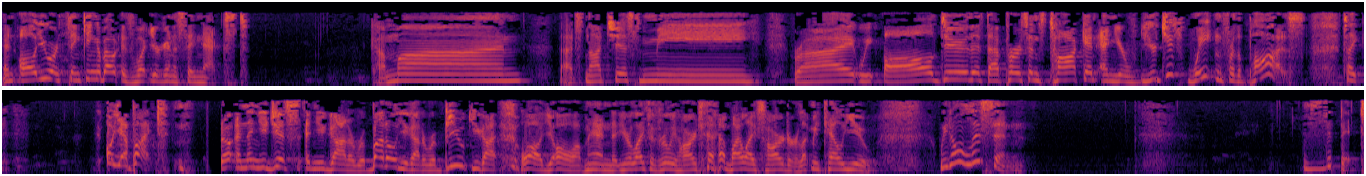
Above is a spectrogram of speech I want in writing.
and all you are thinking about is what you're going to say next? Come on. That's not just me, right? We all do this. That person's talking and you're, you're just waiting for the pause. It's like, oh yeah, but. And then you just, and you got a rebuttal, you got a rebuke, you got, well, oh man, your life is really hard. My life's harder. Let me tell you. We don't listen zip it.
